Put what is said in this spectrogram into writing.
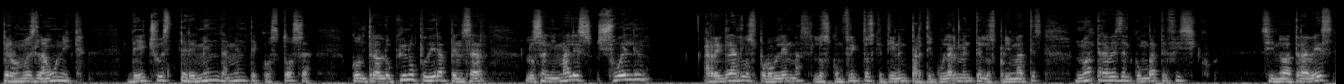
pero no es la única. De hecho, es tremendamente costosa. Contra lo que uno pudiera pensar, los animales suelen arreglar los problemas, los conflictos que tienen particularmente los primates, no a través del combate físico, sino a través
